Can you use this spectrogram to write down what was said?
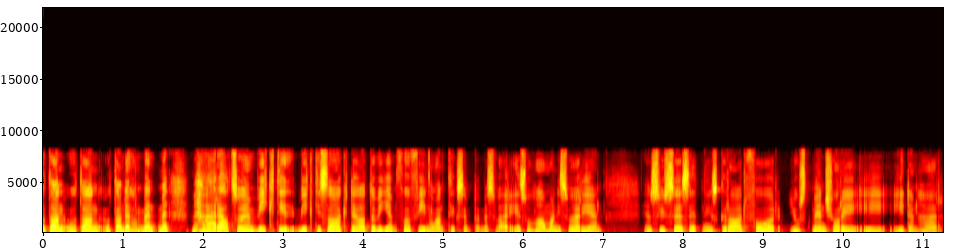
Utan, utan, utan det, men, men, men här är alltså en viktig, viktig sak det att då vi jämför Finland till exempel med Sverige så har man i Sverige en en sysselsättningsgrad för just människor i, i, i den här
